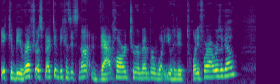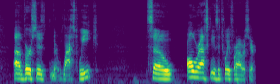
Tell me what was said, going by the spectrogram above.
It can be retrospective because it's not that hard to remember what you had did 24 hours ago uh, versus you know, last week. So all we're asking is the 24 hours here.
